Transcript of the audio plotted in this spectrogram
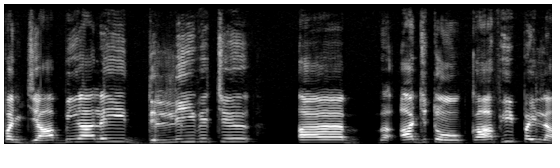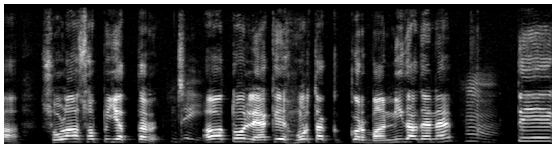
ਪੰਜਾਬੀਆਂ ਲਈ ਦਿੱਲੀ ਵਿੱਚ ਅੱਜ ਤੋਂ ਕਾਫੀ ਪਹਿਲਾਂ 1675 ਜੀ। ਅ, ਤੋਂ ਲੈ ਕੇ ਹੁਣ ਤੱਕ ਕੁਰਬਾਨੀ ਦਾ ਦਿਨ ਹੈ ਹੂੰ ਤੇ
